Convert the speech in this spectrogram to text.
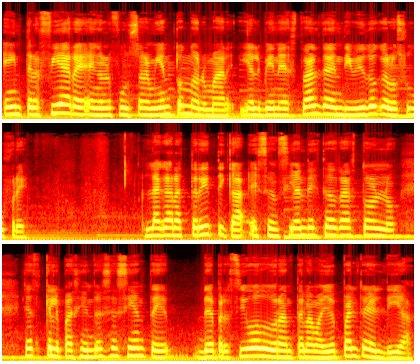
e interfiere en el funcionamiento normal y el bienestar del individuo que lo sufre. La característica esencial de este trastorno es que el paciente se siente depresivo durante la mayor parte del día,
